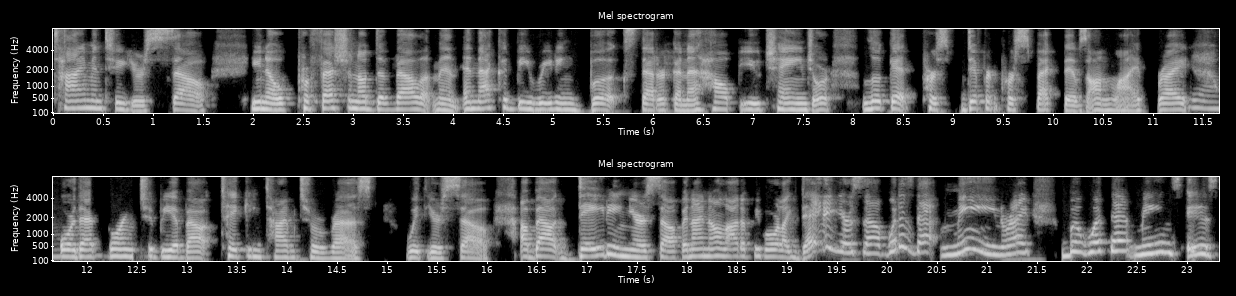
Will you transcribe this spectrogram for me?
time into yourself, you know, professional development. And that could be reading books that are going to help you change or look at pers- different perspectives on life, right? Yeah. Or that's going to be about taking time to rest with yourself, about dating yourself. And I know a lot of people were like, dating yourself, what does that mean? Right. But what that means is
